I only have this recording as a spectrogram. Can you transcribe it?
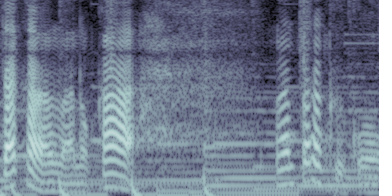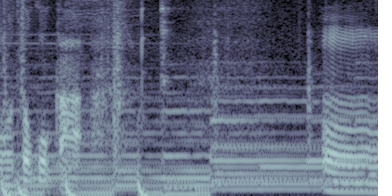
だからなのかなんとなくこうどこかうーん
